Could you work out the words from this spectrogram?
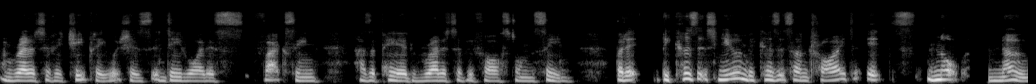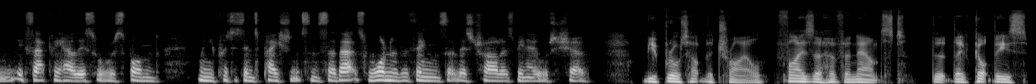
and relatively cheaply, which is indeed why this vaccine has appeared relatively fast on the scene. But it, because it's new and because it's untried, it's not known exactly how this will respond when you put it into patients. And so that's one of the things that this trial has been able to show. You brought up the trial. Pfizer have announced that they've got these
